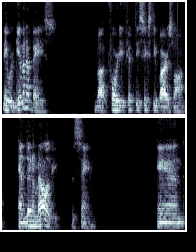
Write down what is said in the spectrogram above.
they were given a bass about 40, 50, 60 bars long, and then a melody, the same. And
